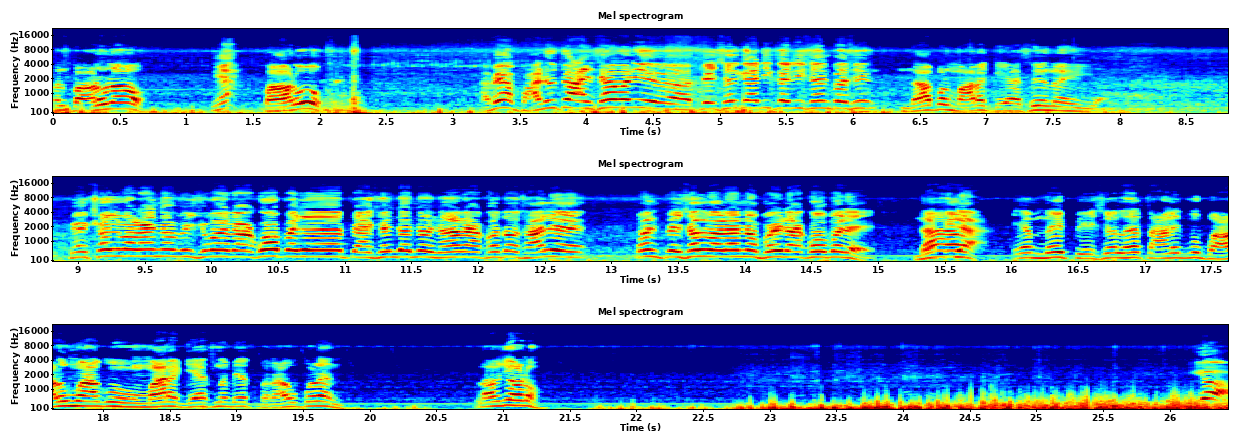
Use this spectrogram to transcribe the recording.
અને ભાડું લાવો. હે? ભાડું. હવે ભાડું તો આલસા વળી સ્પેશિયલ ગાડી કરી છે ને પછી? ના પણ મારા ગેસે નહીં યાર. સ્પેશિયલ વાળાનો વિશ્વાસ રાખવો પડે પેસેન્જરનો ના રાખો તો ચાલે પણ સ્પેશિયલ વાળાનો ભય રાખવો પડે. ના એમ નહીં સ્પેશિયલ હે તાણે જ હું ભાડું માગું. મારે ગેસ નો બેસ ભરાવવું પડે ને. લાવજો હળો યો.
